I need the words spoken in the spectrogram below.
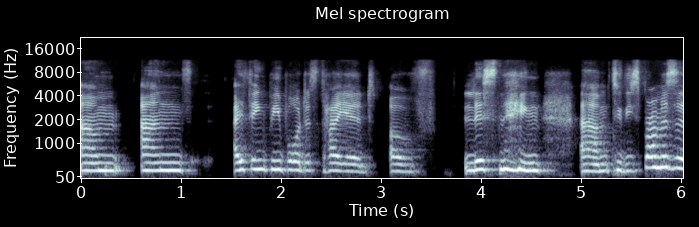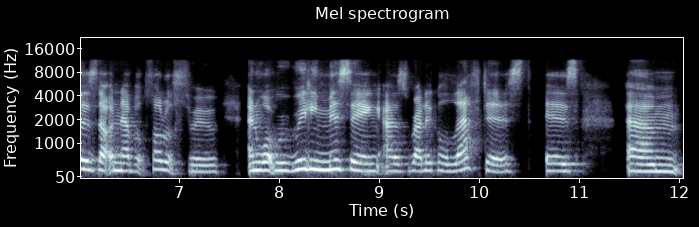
Um, and I think people are just tired of listening um, to these promises that are never followed through. And what we're really missing as radical leftists is um,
